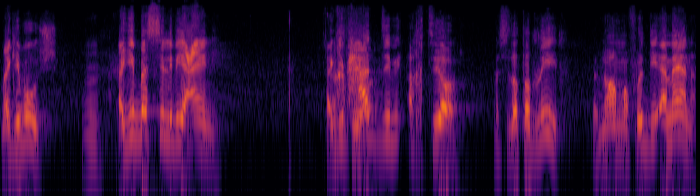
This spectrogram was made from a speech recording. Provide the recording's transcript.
ما أجيبوش. أجيب بس اللي بيعاني. أجيب اختيار. حد بي... اختيار. بس ده تضليل. لأن هو المفروض دي أمانة.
